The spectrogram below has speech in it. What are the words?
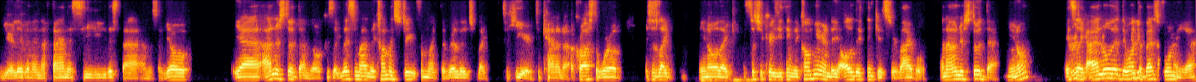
you're living in a fantasy, this, that. I'm just like, yo, yeah, I understood them though. Cause like, listen, man, they're coming straight from like the village, like to here, to Canada, across the world. This is like, you know, like such a crazy thing. They come here and they all they think is survival. And I understood that, you know? It's like I know that they want the best for me, yeah.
